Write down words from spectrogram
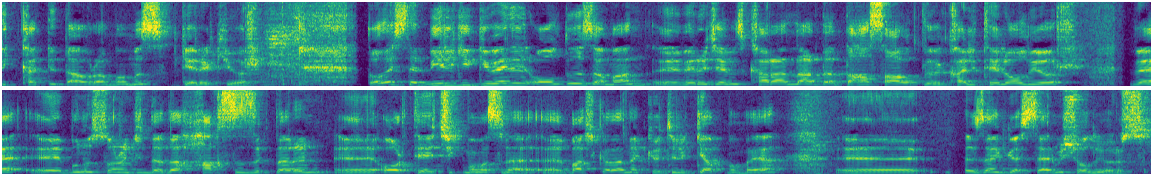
dikkatli davranmamız gerekiyor. Dolayısıyla bilgi güvenilir olduğu zaman e, vereceğimiz kararlar da daha sağlıklı ve kaliteli oluyor ve e, bunun sonucunda da haksızlıkların e, ortaya çıkmamasına, başkalarına kötülük yapmamaya özen göstermiş oluyoruz.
